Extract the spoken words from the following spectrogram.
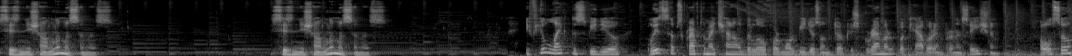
Siz nişanlı mısınız? Siz nişanlı mısınız? If you like this video, please subscribe to my channel below for more videos on Turkish grammar, vocabulary and pronunciation. Also,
